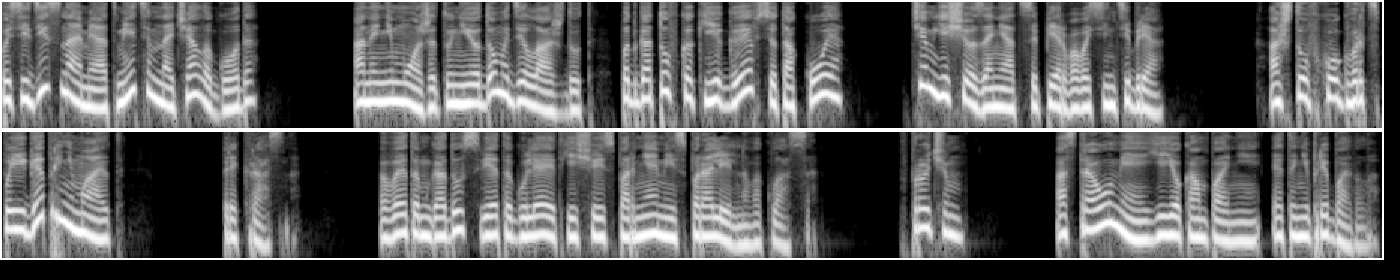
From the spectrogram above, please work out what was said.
Посиди с нами, отметим начало года». Она не может, у нее дома дела ждут. Подготовка к ЕГЭ, все такое. Чем еще заняться 1 сентября? А что, в Хогвартс по ЕГЭ принимают? Прекрасно. В этом году Света гуляет еще и с парнями из параллельного класса. Впрочем, остроумие ее компании это не прибавило.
